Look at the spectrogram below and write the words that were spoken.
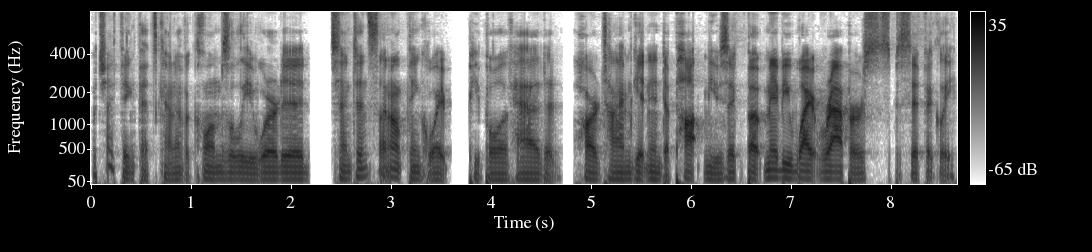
which I think that's kind of a clumsily worded sentence. I don't think white people have had a hard time getting into pop music, but maybe white rappers specifically.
